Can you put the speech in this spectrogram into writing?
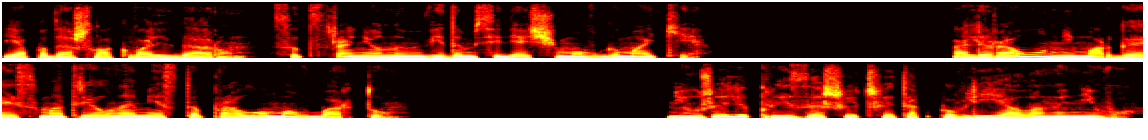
Я подошла к Вальдару с отстраненным видом сидящему в гамаке. Альраун, не моргая, смотрел на место пролома в борту. Неужели произошедшее так повлияло на него?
